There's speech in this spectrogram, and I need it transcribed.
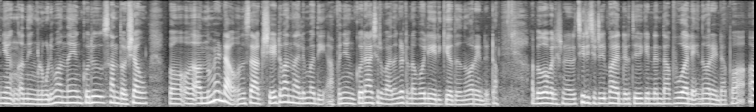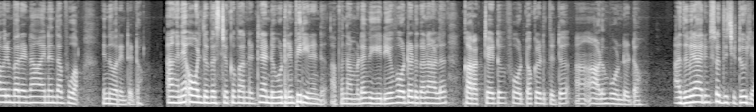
ഞങ്ങൾ നിങ്ങളും കൂടി വന്നാൽ ഞങ്ങൾക്കൊരു സന്തോഷമാവും അപ്പോൾ ഒന്നും വേണ്ട ഒന്ന് സാക്ഷിയായിട്ട് വന്നാലും മതി. അപ്പോൾ ഞങ്ങൾക്കൊരു ആശീർവാദം കിട്ടണ പോലെ ആയിരിക്കും അതെന്ന് പറയുന്നുണ്ട് കേട്ടോ അപ്പോൾ ഗോപാലകൃഷ്ണൻ ചിരിച്ചിട്ട് ഭാര്യയുടെ അടുത്ത് ചോദിക്കേണ്ട എന്താ പോവാല്ലേ എന്ന് പറയുന്നുണ്ട് അപ്പോൾ അവരും പറയണ്ട അതിനെന്താ പോവാം? എന്ന് പറയുന്നുണ്ട് കേട്ടോ അങ്ങനെ ഓൾ ദി ബെസ്റ്റ് ഒക്കെ പറഞ്ഞിട്ട് രണ്ട് കൂട്ടരും പിരിയുന്നുണ്ട് അപ്പോൾ നമ്മുടെ വീഡിയോ ഫോട്ടോ എടുക്കുന്ന ആൾ കറക്റ്റായിട്ട് ഫോട്ടോ ഒക്കെ എടുത്തിട്ട് ആളും പോകുന്നുണ്ട് കേട്ടോ അത് ആരും ശ്രദ്ധിച്ചിട്ടുമില്ല.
